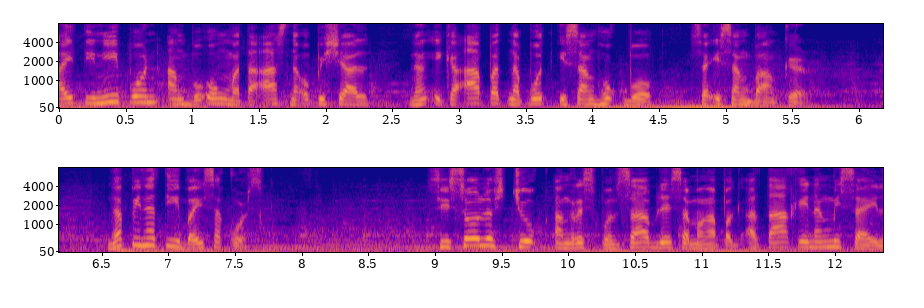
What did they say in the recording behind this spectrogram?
ay tinipon ang buong mataas na opisyal ng ika-apat na isang hukbo sa isang bunker na pinatibay sa Kursk. Si Solosyuk ang responsable sa mga pag-atake ng misail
